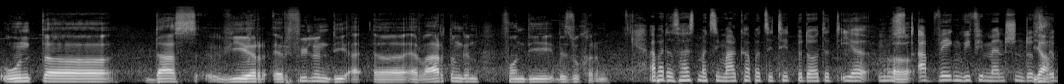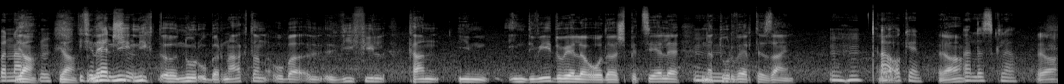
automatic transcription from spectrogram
und äh, dass wir erfüllen die äh, Erwartungen von den Besuchern. Aber das heißt, Maximalkapazität bedeutet, ihr müsst äh, abwägen, wie viele Menschen dürfen ja, übernachten. Ja, ja. Wie viele nee, Menschen nicht, nicht äh, nur übernachten, aber wie viel kann im individuelle oder spezielle mhm. Naturwerte sein. Mhm. Ja. Ah, okay. Ja. Alles klar. Ja.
